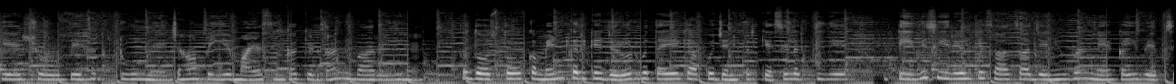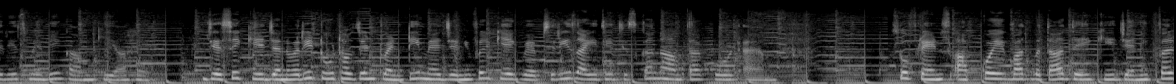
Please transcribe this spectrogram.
के शो बेहद टू में, जहाँ पे ये माया सिंह का किरदार निभा रही है। तो दोस्तों, कमेंट करके ज़रूर बताइए कि आपको जेनिफर कैसी लगती है। टीवी सीरियल के साथ साथ जेनिफर ने कई वेब सीरीज़ में भी काम किया है। जैसे कि जनवरी 2020 में जेनिफर की एक वेब सीरीज़ आई थी जिसका नाम था कोड एम सो फ्रेंड्स आपको एक बात बता दें कि जेनिफर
